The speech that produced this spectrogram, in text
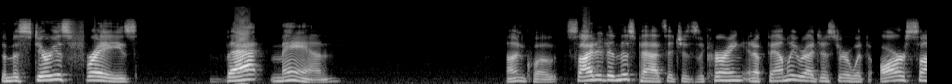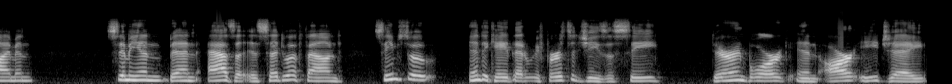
the mysterious phrase, that man, unquote, cited in this passage is occurring in a family register with R. Simon Simeon ben Azza is said to have found, seems to indicate that it refers to Jesus. See Derenbourg in R.E.J.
